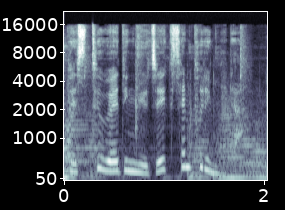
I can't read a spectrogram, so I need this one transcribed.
베스트 웨딩 뮤직 샘플입니다.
